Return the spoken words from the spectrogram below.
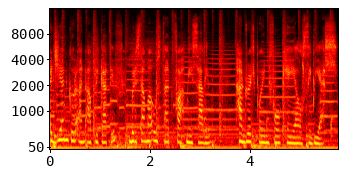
Kajian Quran Aplikatif bersama Ustadz Fahmi Salim, 100.4 KLCBS.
